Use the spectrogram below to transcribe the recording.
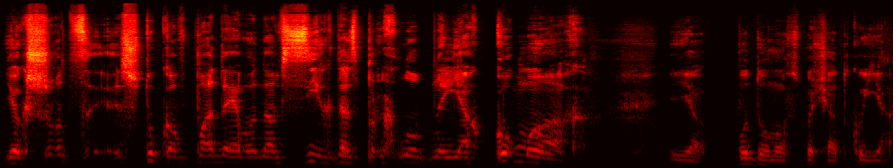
Якщо ця штука впаде, вона всіх нас прихлопне, як комах. Я подумав спочатку я.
